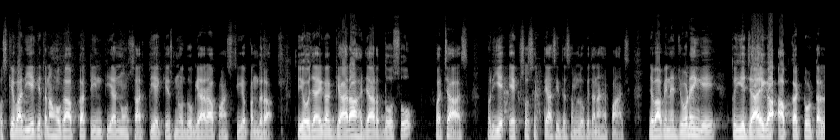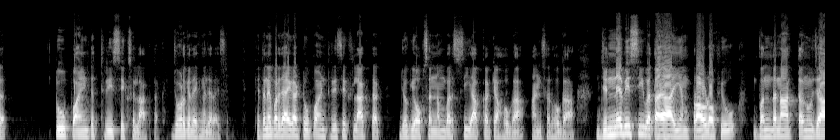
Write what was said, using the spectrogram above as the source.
उसके बाद ये कितना होगा आपका? तीन तिया नौ, सात तिया इक्कीस, नौ दो ग्यारह, पाँच तिया पंद्रह। तो ये हो जाएगा ग्यारह हज़ार दो सौ पचास और ये एक सौ सत्यासी दशमलव कितना है पाँच। जब आप इन्हें जोड़ेंगे तो ये जाएगा आपका टोटल 2.36 लाख तक। जोड़ के देखना जरा इसे। कितने पर जाएगा 2.36 लाख तक? जो कि ऑप्शन नंबर सी आपका क्या होगा? आंसर होगा। जिनने भी सी बताया, I am proud of you, Vandana, Tanuja,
